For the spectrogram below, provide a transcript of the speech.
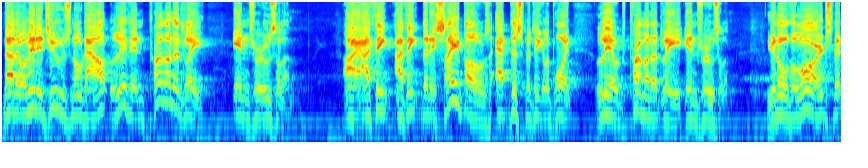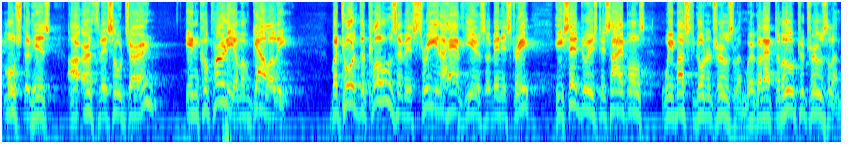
Now, there were many Jews, no doubt, living permanently in Jerusalem. I, I, think, I think the disciples at this particular point lived permanently in Jerusalem. You know, the Lord spent most of his uh, earthly sojourn in Capernaum of Galilee. But toward the close of his three and a half years of ministry, he said to his disciples, We must go to Jerusalem. We're going to have to move to Jerusalem.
